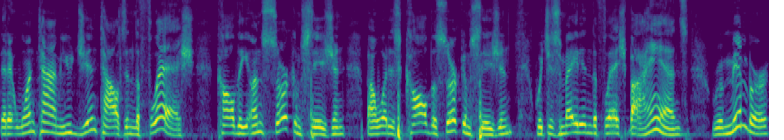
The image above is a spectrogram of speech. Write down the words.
that at one time you Gentiles in the flesh, called the uncircumcision by what is called the circumcision, which is made in the flesh by hands, remember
